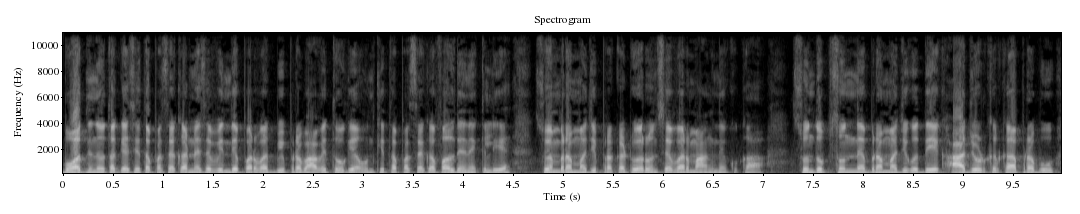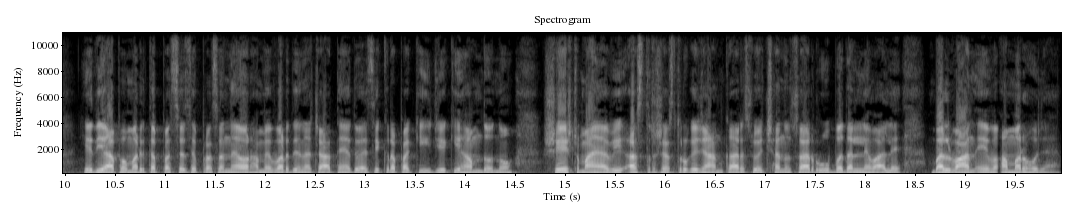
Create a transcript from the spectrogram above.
बहुत दिनों तक ऐसी तपस्या करने से विंध्य पर्वत भी प्रभावित हो गया। उनकी तपस्या का फल देने के लिए स्वयं ब्रह्मा जी प्रकट हुए और उनसे वर मांगने को कहा। सुंद उपसुंद ने ब्रह्मा जी को देख हाथ जोड़कर कहा, प्रभु, यदि आप हमारी तपस्या से प्रसन्न है और हमें वर देना चाहते हैं तो ऐसी कृपा कीजिए कि हम दोनों श्रेष्ठ मायावी अस्त्र शस्त्रों के जानकार, स्वेच्छानुसार रूप बदलने वाले, बलवान एवं अमर हो जाएँ।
